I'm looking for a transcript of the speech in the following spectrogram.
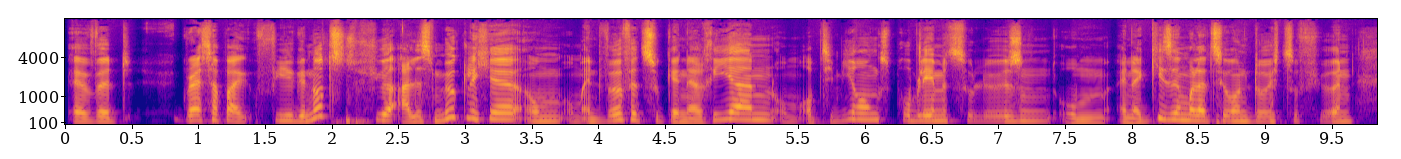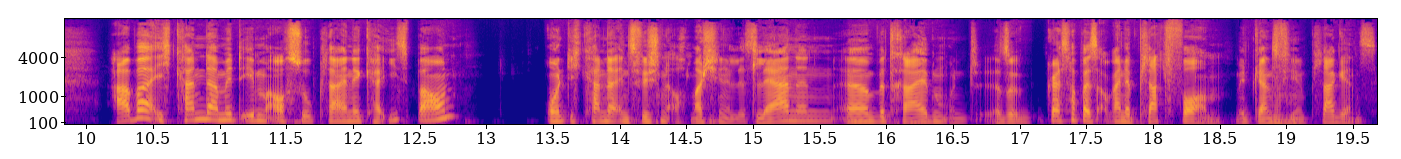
äh, wird Grasshopper viel genutzt für alles Mögliche, um, um Entwürfe zu generieren, um Optimierungsprobleme zu lösen, um Energiesimulationen durchzuführen. Aber ich kann damit eben auch so kleine KIs bauen. Und ich kann da inzwischen auch maschinelles Lernen äh, betreiben. Und also Grasshopper ist auch eine Plattform mit ganz mhm. vielen Plugins.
